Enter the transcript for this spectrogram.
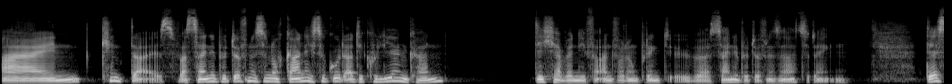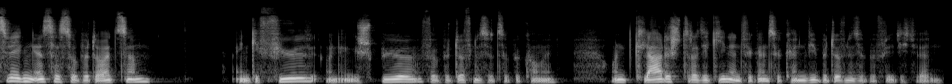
ein Kind da ist, was seine Bedürfnisse noch gar nicht so gut artikulieren kann, dich aber in die Verantwortung bringt, über seine Bedürfnisse nachzudenken. Deswegen ist es so bedeutsam, ein Gefühl und ein Gespür für Bedürfnisse zu bekommen und klare Strategien entwickeln zu können, wie Bedürfnisse befriedigt werden.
